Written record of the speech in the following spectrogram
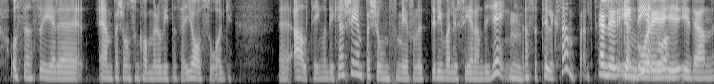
och sen så är det en person som kommer och vittnar säger jag såg allting och det kanske är en person som är från ett rivaliserande gäng, alltså till exempel. Eller Ska det ingår då- i, i, den,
